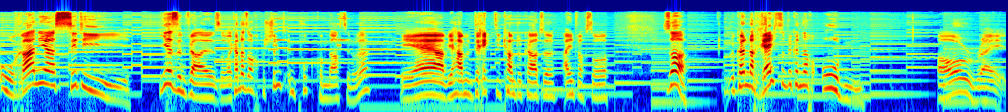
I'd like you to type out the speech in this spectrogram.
Orania City. Hier sind wir also. Man kann das auch bestimmt im Pokémon nachsehen, oder? Yeah, wir haben direkt die Kanto-Karte. Einfach so. So. Wir können nach rechts und wir können nach oben. Alright.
